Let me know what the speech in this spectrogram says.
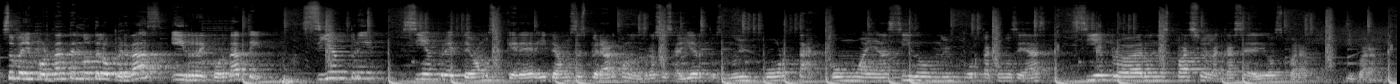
súper importante, no te lo perdas y recordate siempre, siempre te vamos a querer y te vamos a esperar con los brazos abiertos. No importa cómo haya sido, no importa cómo seas, siempre va a haber un espacio en la casa de Dios para ti y para mí.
